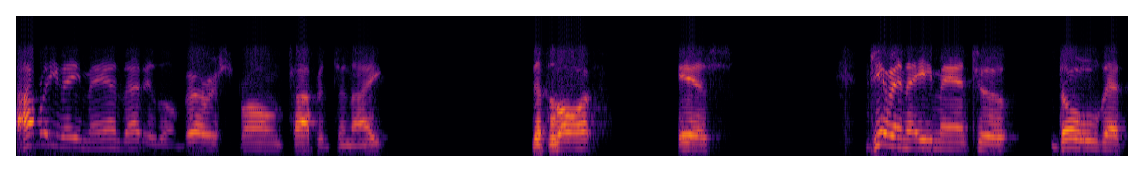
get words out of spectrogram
I believe, amen, that is a very strong topic tonight that the Lord is giving, amen, to those that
